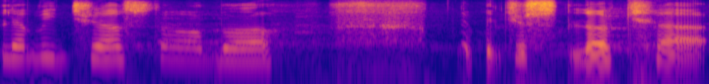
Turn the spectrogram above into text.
Let me just um uh, let me just look at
